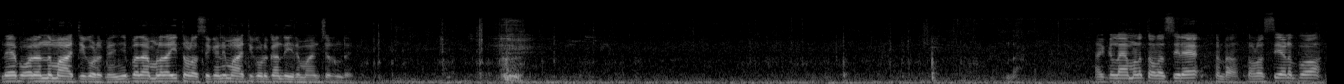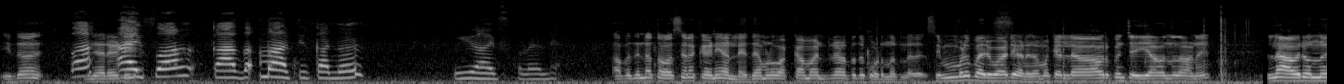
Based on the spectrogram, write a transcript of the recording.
ഇതേപോലെ ഒന്ന് മാറ്റി കൊടുക്കുന്നത്. ഇനിയിപ്പോൾ നമ്മൾ ഈ തുളസിക്കണി മാറ്റി കൊടുക്കാൻ തീരുമാനിച്ചിട്ടുണ്ട്. അതൊക്കെയുള്ള നമ്മൾ തുളസിയിലെ കണ്ടോ? തുളസിയാണ് ഇപ്പോ ഇത് ഞെരടി ഐഫോൺ മാറ്റിക്കാണ് ഈ ഐഫോണല്ലേ അപ്പൊ ഇതിന്റെ തുളസിയുടെ കെണിയാണല്ലേ? ഇത് നമ്മൾ വെക്കാൻ വേണ്ടിയിട്ടാണ് ഇപ്പൊ ഇത് കൊടുത്തിട്ടുള്ളത് സിമ്പിൾ പരിപാടിയാണ്. നമുക്ക് എല്ലാവർക്കും ചെയ്യാവുന്നതാണ്. എല്ലാവരും ഒന്ന്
